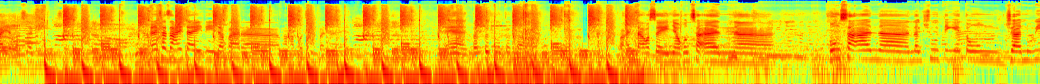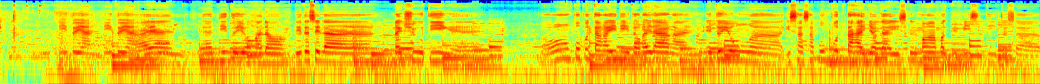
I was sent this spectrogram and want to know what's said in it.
kaya ko sabihin sa inyo. Ay, sasakay tayo dito para makapagsimba na rin. Ayan, patututot ako. Pakita ko sa inyo kung saan na kung saan na nag-shooting itong John Wick. Dito yan, dito yan. Ayan, ayan dito yung ano, dito sila nag-shooting. Ayan. Oo, kung pupunta kayo dito, kailangan, ito yung ah, isa sa pupuntahan nyo guys, kung mga mag-visit dito sa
